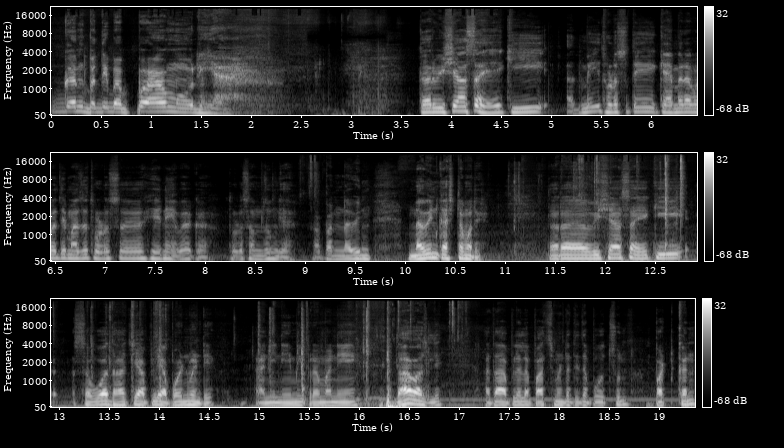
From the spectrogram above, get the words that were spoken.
गणपती बाप्पा मोर्या. तर विषय असा आहे की मी थोडंसं ते कॅमेरामध्ये माझं थोडंसं हे नाही बरं का थोडं समजून घ्या. आपण नवीन नवीन कस्टमर आहे. तर विषय असा आहे की सव्वा दहाची आपली अपॉइंटमेंट आहे आणि नेहमीप्रमाणे दहा वाजले. आता आपल्याला पाच मिनटं तिथं पोचून पटकन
